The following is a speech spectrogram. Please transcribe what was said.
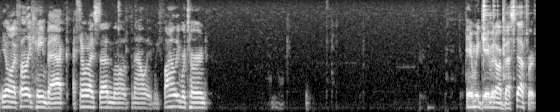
you know, I finally came back. I said what I said in the finale. We finally returned. And we gave it our best effort.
